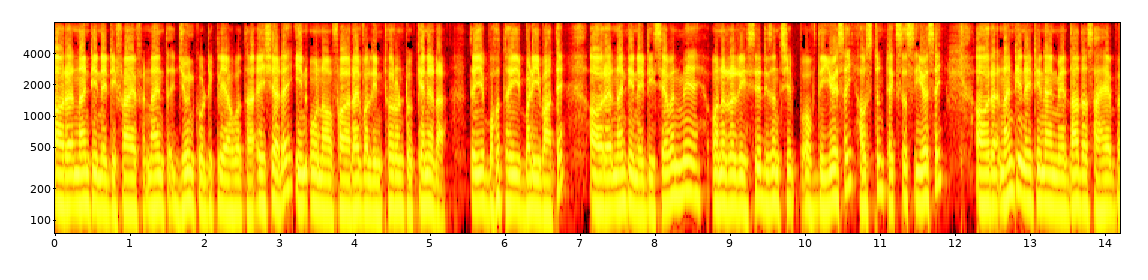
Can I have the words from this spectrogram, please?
और 1985 नाइन्थ जून को डिक्लेयर हुआ था Asia day in honour of arrival in Toronto Canada तो ये बहुत ही बड़ी बात है और 1987 में honorary citizenship of the USA Houston Texas USA और 1989 में Dada Saheb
